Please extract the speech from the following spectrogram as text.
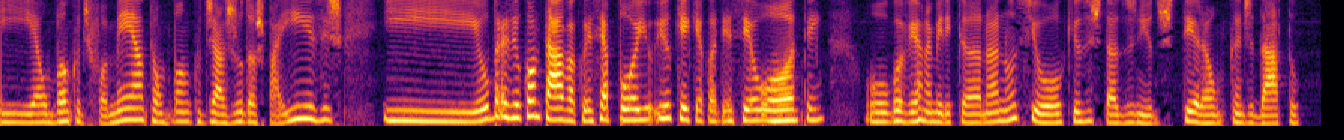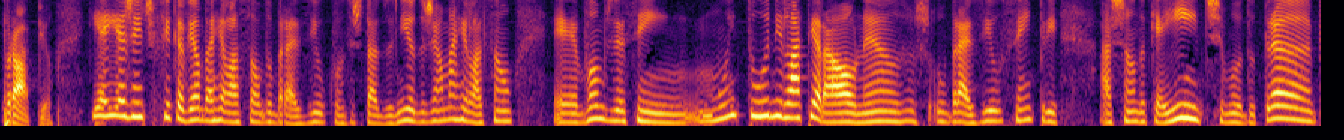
e é um banco de fomento, é um banco de ajuda aos países, e o Brasil contava com esse apoio. E o que, que aconteceu ontem? O governo americano anunciou que os Estados Unidos terão candidato próprio. E aí a gente fica vendo a relação do Brasil com os Estados Unidos, já é uma relação, é, vamos dizer assim, muito unilateral, né? O, o Brasil sempre achando que é íntimo do Trump,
